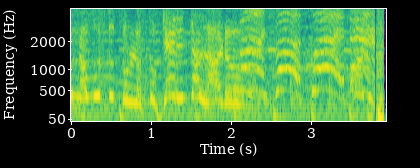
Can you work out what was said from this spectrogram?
ಉನ್ನವುತ್ತು ತುಳ್ಳುತ್ತು ಕೇರಿದ್ದಲ್ಲಾಡು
